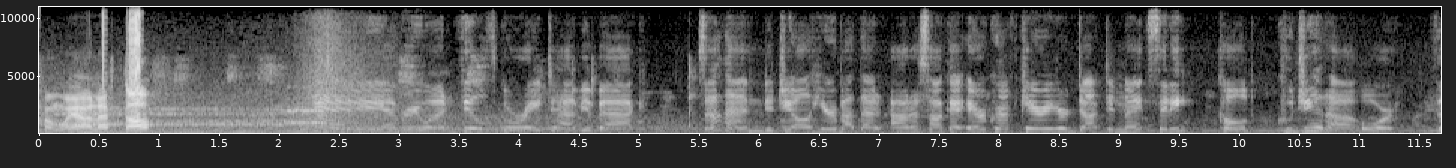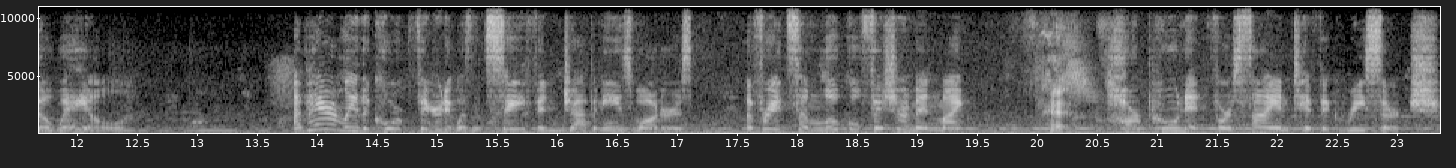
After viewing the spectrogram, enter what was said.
From where I left off. Hey everyone, feels great to have you back. So then, did you all hear about that Arasaka aircraft carrier docked in Night City? Called Kujira, or the Whale. Apparently the Corp figured it wasn't safe in Japanese waters. Afraid some local fishermen might harpoon it for scientific research.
